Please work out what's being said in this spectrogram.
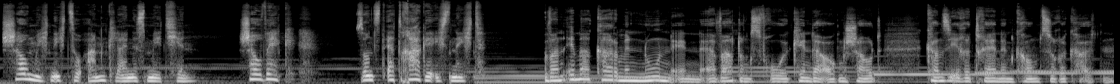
Schau mich nicht so an, kleines Mädchen. Schau weg, sonst ertrage ich's nicht. Wann immer Carmen nun in erwartungsfrohe Kinderaugen schaut, kann sie ihre Tränen kaum zurückhalten.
